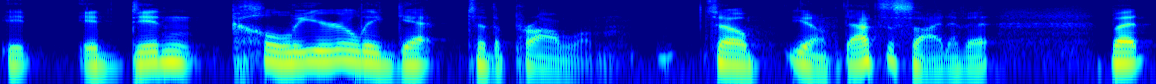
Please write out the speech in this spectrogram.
it it didn't clearly get to the problem. So, you know, that's a side of it. But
